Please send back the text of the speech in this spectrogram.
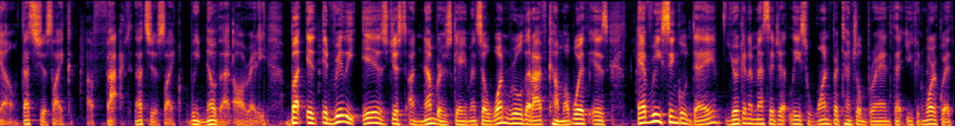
no. That's just like a fact. That's just like we know that already. But it, it really is just a numbers game. And so one rule that I've come up with is every single day you're going to message at least one potential brand that you can work with.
